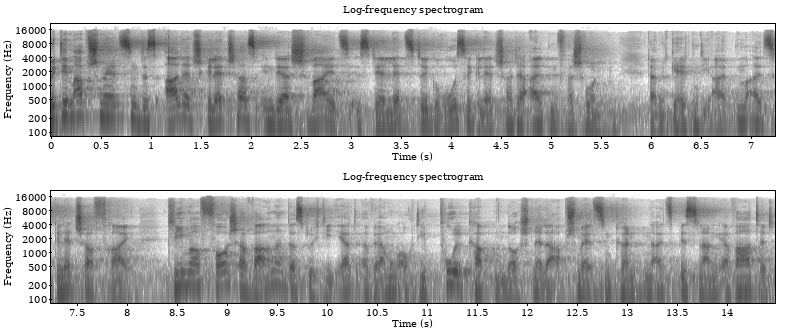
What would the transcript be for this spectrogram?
Mit dem Abschmelzen des Aletsch-Gletschers in der Schweiz ist der letzte große Gletscher der Alpen verschwunden. Damit gelten die Alpen als gletscherfrei. Klimaforscher warnen, dass durch die Erderwärmung auch die Polkappen noch schneller abschmelzen könnten als bislang erwartet.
